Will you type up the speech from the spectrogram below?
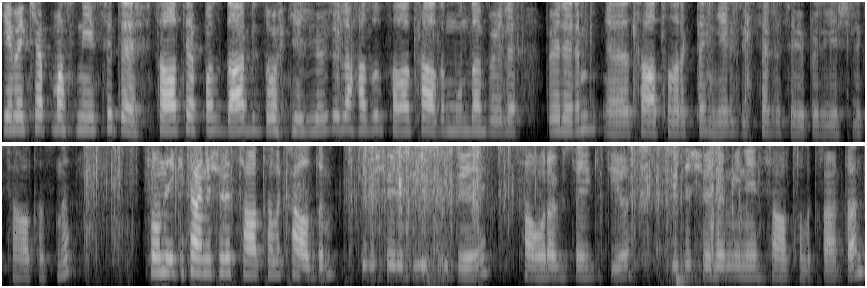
Yemek yapması neyse de salata yapması daha bir zor geliyor. Şöyle hazır salata aldım. Bundan böyle bölerim. Ee, salata olaraktan yeriz. Yüksel de seviyor böyle yeşillik salatasını. Sonra iki tane şöyle salatalık aldım. Biri şöyle büyük gibi. Sahura güzel gidiyor. Bir de şöyle mini salatalıklardan.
